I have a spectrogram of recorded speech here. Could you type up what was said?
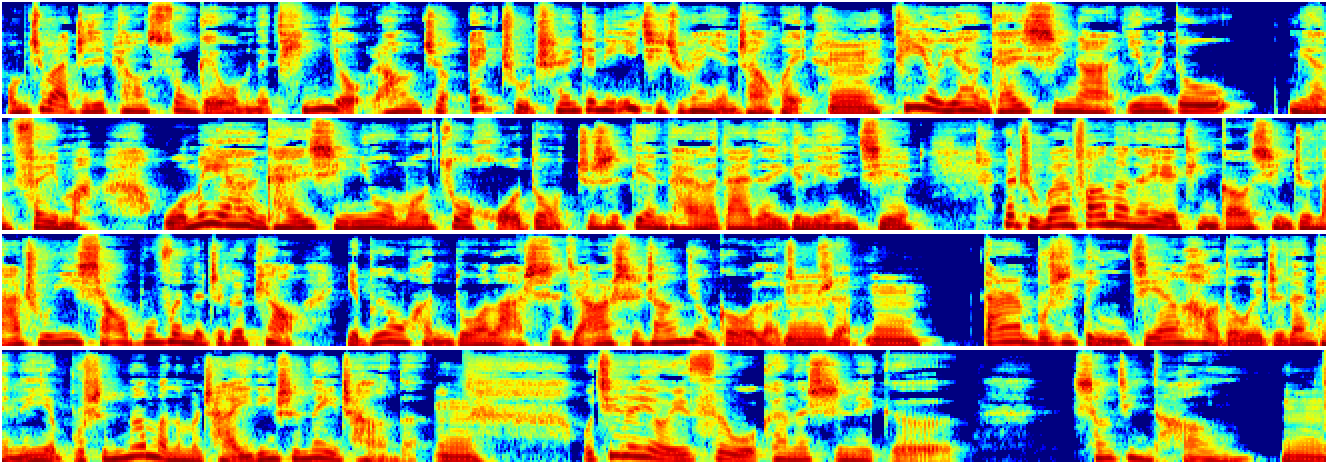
我们就把这些票送给我们的听友，然后就哎，主持人跟你一起去看演唱会，嗯，听友也很开心啊，因为都。免费嘛，我们也很开心，因为我们做活动就是电台和大家的一个连接。那主办方呢，他也挺高兴，就拿出一小部分的这个票，也不用很多了，十几二十张就够了，是不是？嗯，当然不是顶尖好的位置，但肯定也不是那么那么差，一定是内场的。嗯，我记得有一次我看的是那个萧敬腾，嗯，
